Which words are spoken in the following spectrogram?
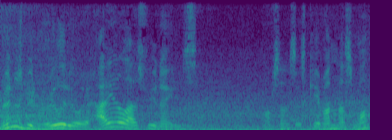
moon's been really, really high the last few nights. Or since it's came in this month.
